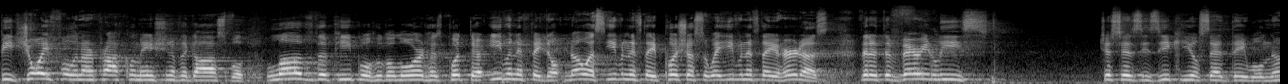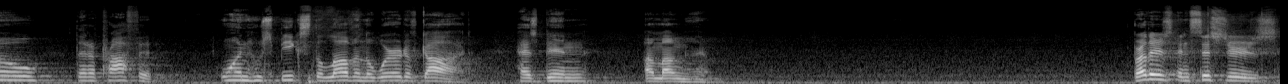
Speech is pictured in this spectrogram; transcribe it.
be joyful in our proclamation of the gospel, love the people who the Lord has put there, even if they don't know us, even if they push us away, even if they hurt us, that at the very least, just as Ezekiel said, they will know that a prophet, one who speaks the love and the word of God, has been among them. Brothers and sisters,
